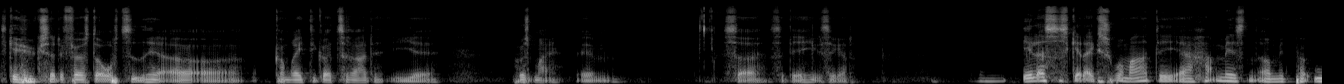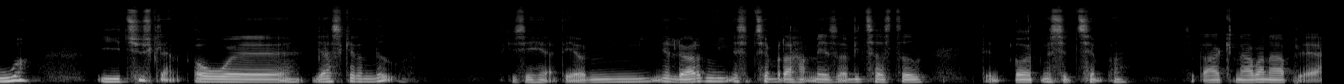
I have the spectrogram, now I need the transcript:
skal hygge sig det første års tid her og, og komme rigtig godt til rette i, øh, hos mig. Øhm, så, så det er helt sikkert. Øhm, ellers så sker der ikke super meget. Det er hammessen om et par uger i Tyskland, og øh, jeg skal der ned. Skal vi se her, det er jo den 9. lørdag den 9. september, der er hammesse, og vi tager afsted den 8. september. Så der er knapperne op, ja,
